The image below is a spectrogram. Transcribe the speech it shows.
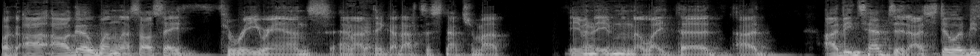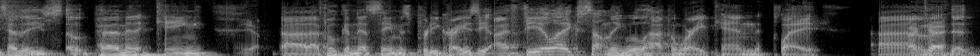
Look, I, I'll go one less. I'll say three rounds, and I think I'd have to snatch him up, even even in the late third. I'd I'd be tempted. I still would be tempted. He's a permanent king. Yep. Uh, that Brooklyn Nets team is pretty crazy. I feel like something will happen where he can play. Um, Okay. That,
